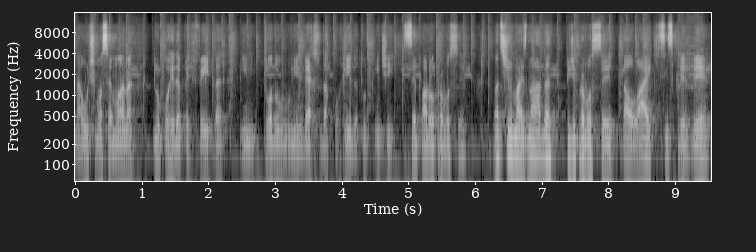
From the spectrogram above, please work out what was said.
na última semana no Corrida Perfeita e em todo o universo da corrida, tudo que a gente separou para você. Antes de mais nada, pedir para você dar o like, se inscrever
